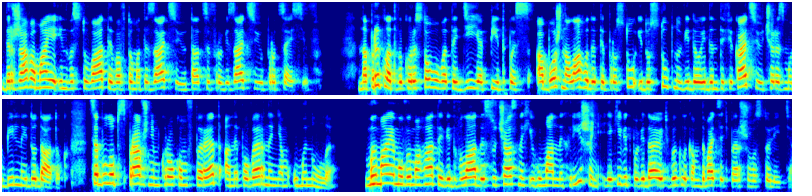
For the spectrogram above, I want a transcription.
держава має інвестувати в автоматизацію та цифровізацію процесів. Наприклад, використовувати дія підпис або ж налагодити просту і доступну відеоідентифікацію через мобільний додаток. Це було б справжнім кроком вперед, а не поверненням у минуле. Ми маємо вимагати від влади сучасних і гуманних рішень, які відповідають викликам 21 століття.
